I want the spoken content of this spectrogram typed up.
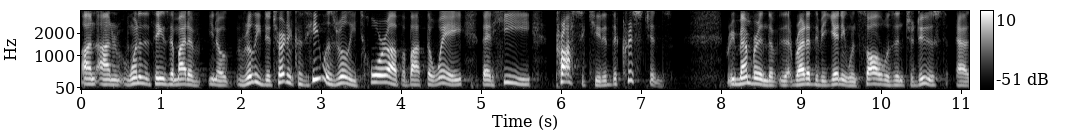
on, on one of the things that might have you know really deterred him because he was really tore up about the way that he prosecuted the Christians. Remember, the, right at the beginning, when Saul was introduced, uh,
